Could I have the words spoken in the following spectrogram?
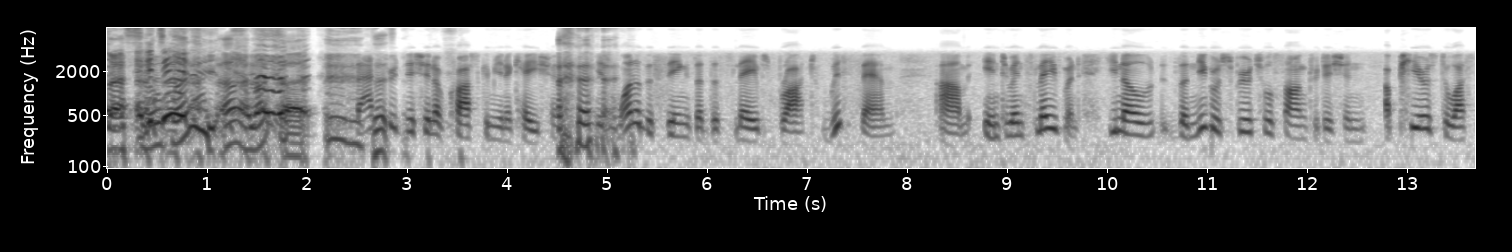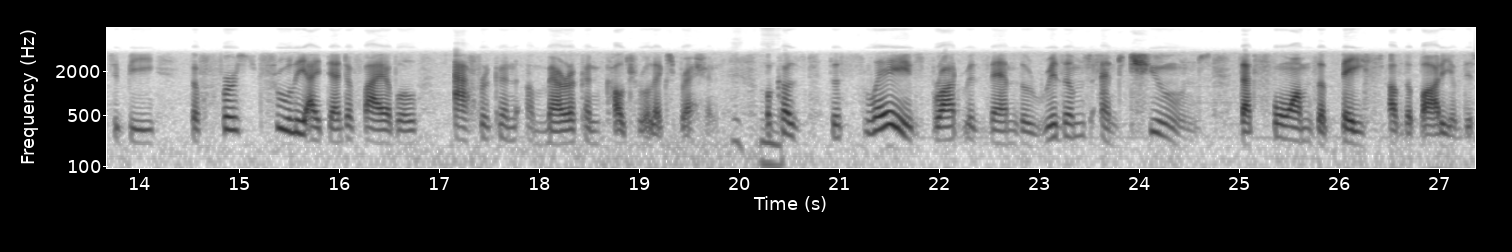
That's so And it did. funny. Oh, I love that. that That's- tradition of cross communication is one of the things that the slaves brought with them um, into enslavement. You know, the Negro spiritual song tradition appears to us to be the first truly identifiable African American cultural expression because the slaves brought with them the rhythms and tunes that form the base of the body of this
